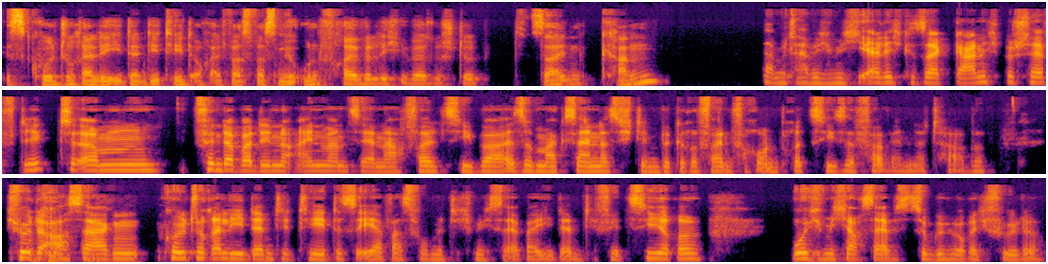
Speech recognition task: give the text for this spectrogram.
ist kulturelle Identität auch etwas, was mir unfreiwillig übergestülpt sein kann? Damit habe ich mich ehrlich gesagt gar nicht beschäftigt, ähm, finde aber den Einwand sehr nachvollziehbar. Also mag sein, dass ich den Begriff einfach unpräzise verwendet habe. Ich würde okay. auch sagen, kulturelle Identität ist eher was, womit ich mich selber identifiziere wo ich mich auch selbst zugehörig fühle.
